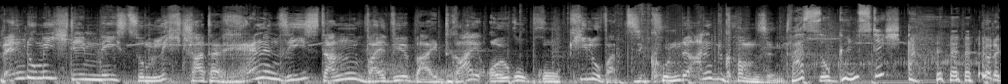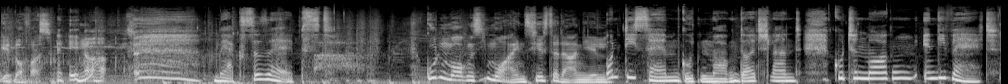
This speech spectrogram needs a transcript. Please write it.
Wenn du mich demnächst zum Lichtschalter rennen siehst, dann, weil wir bei 3 Euro pro Kilowattsekunde angekommen sind. Was, so günstig? Ja, da geht noch was. Ja. Merkst du selbst. Guten Morgen, 7.01 Uhr, hier ist der Daniel. Und die Sam, guten Morgen Deutschland, guten Morgen in die Welt.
